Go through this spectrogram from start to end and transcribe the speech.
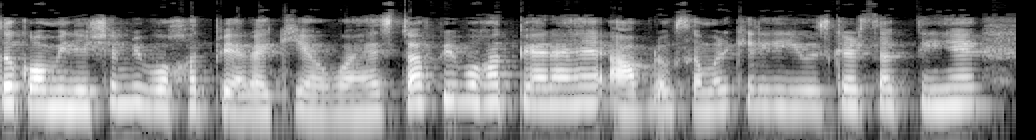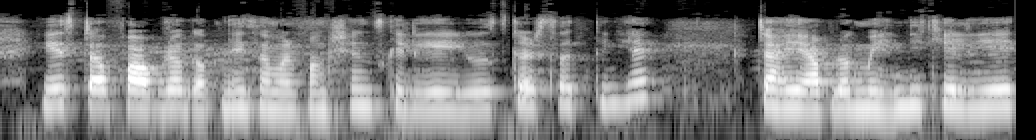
तो कॉम्बिनेशन भी बहुत प्यारा किया हुआ है। स्टफ़ भी बहुत प्यारा है, आप लोग समर के लिए यूज़ कर सकती हैं। ये स्टफ़ आप लोग अपने समर फ़ंक्शंस के लिए यूज़ कर सकती हैं। चाहे आप लोग मेहंदी के लिए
